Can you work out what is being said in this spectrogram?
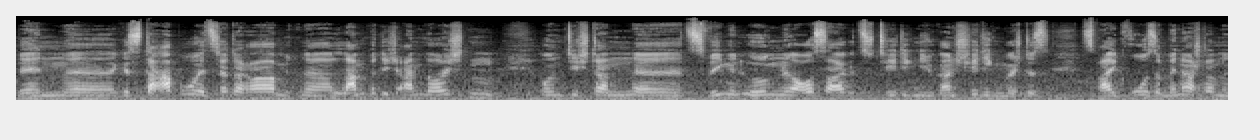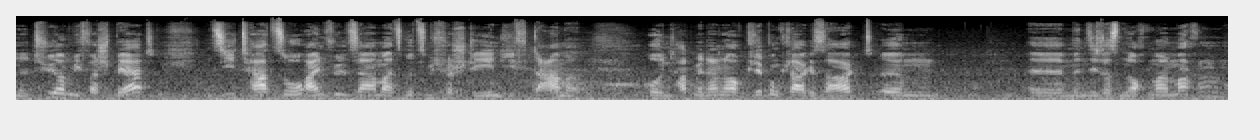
wenn äh, Gestapo etc. mit einer Lampe dich anleuchten und dich dann äh, zwingen, irgendeine Aussage zu tätigen, die du gar nicht tätigen möchtest. Zwei große Männer standen an der Tür, haben die versperrt und sie tat so einfühlsam, als würde sie mich verstehen, die Dame. Und hat mir dann auch klipp und klar gesagt, ähm, äh, wenn sie das nochmal machen,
